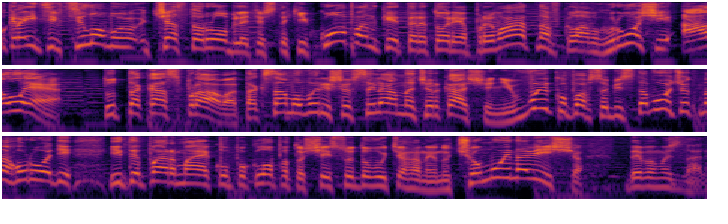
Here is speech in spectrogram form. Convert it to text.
українці в цілому часто роблять ось такі копанки, територія приватна, вклав гроші, але. Тут така справа. Так само вирішив селян на Черкащині. Викупав собі ставочок на городі і тепер має купу клопоту ще й судову тяганину. Чому і навіщо? Дивимось далі.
